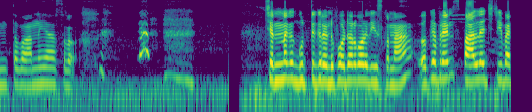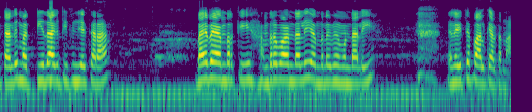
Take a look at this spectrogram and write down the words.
ఎంత బాగున్నాయి అసలు. చిన్నగా గుర్తుకు రెండు ఫోటోలు కూడా తీసుకున్నా. ఓకే ఫ్రెండ్స్ పాలు తెచ్చి టీ పెట్టాలి. మరి టీ దాకా టిఫిన్ చేశారా? బాయ్ బాయ్ అందరికీ. అందరూ బాగుండాలి అందులో మేము ఉండాలి. నేనైతే పాలకి వెళ్తున్నా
